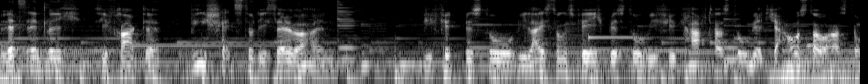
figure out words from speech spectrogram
Letztendlich, sie fragte, wie schätzt du dich selber ein? Wie fit bist du? Wie leistungsfähig bist du? Wie viel Kraft hast du? Welche Ausdauer hast du?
